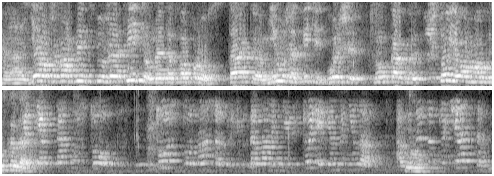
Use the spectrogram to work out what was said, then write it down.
э, я уже вам, в принципе, уже ответил на этот вопрос. Так, э, мне уже ответить больше, ну, как бы, что я вам могу сказать? Я к тому, что то, что наша прикрепленная территория, я поняла. А вот Ну. этот участок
